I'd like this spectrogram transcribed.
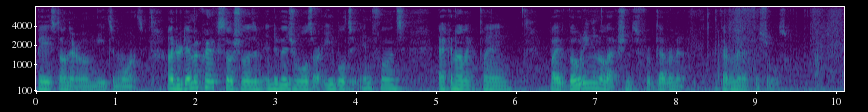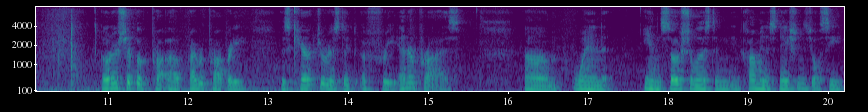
based on their own needs and wants. Under democratic socialism, individuals are able to influence economic planning by voting in elections for government government officials. Ownership of pro- private property is characteristic of free enterprise. Um, when in socialist and in communist nations, you'll see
